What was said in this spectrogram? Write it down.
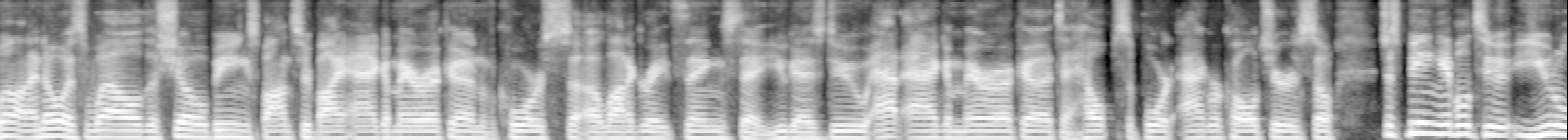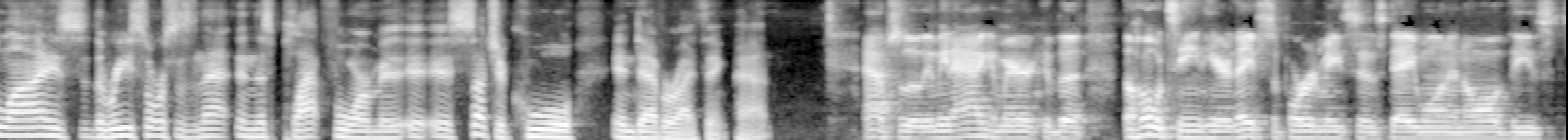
Well, and I know as well the show being sponsored by AgAmerica, and of course, a lot of great things that you guys do at AgAmerica to help support agriculture. So, just being able to utilize the resources in that in this platform is, is such a cool endeavor, I think, Pat. Absolutely. I mean, AgAmerica, the the whole team here, they've supported me since day one, and all of these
